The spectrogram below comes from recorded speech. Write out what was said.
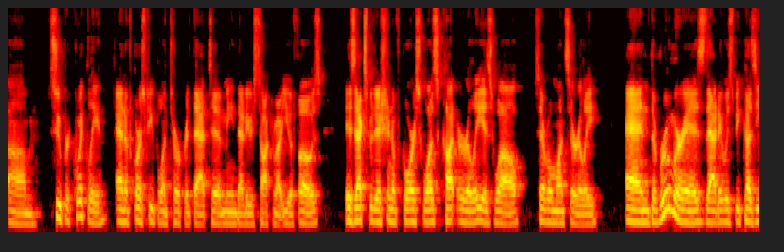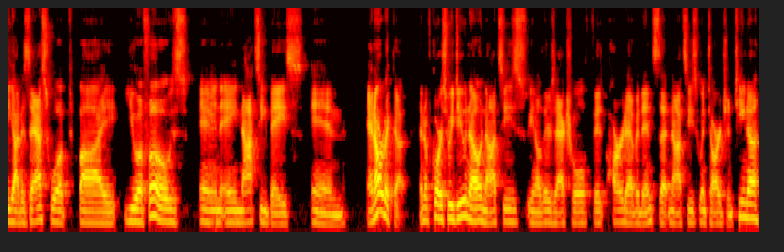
um, super quickly. And of course people interpret that to mean that he was talking about ufos his expedition of course was cut early as well several months early. And the rumor is that it was because he got his ass whooped by ufos in a nazi base in antarctica. And of course we do know nazis you know there's actual hard evidence that nazis went to argentina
